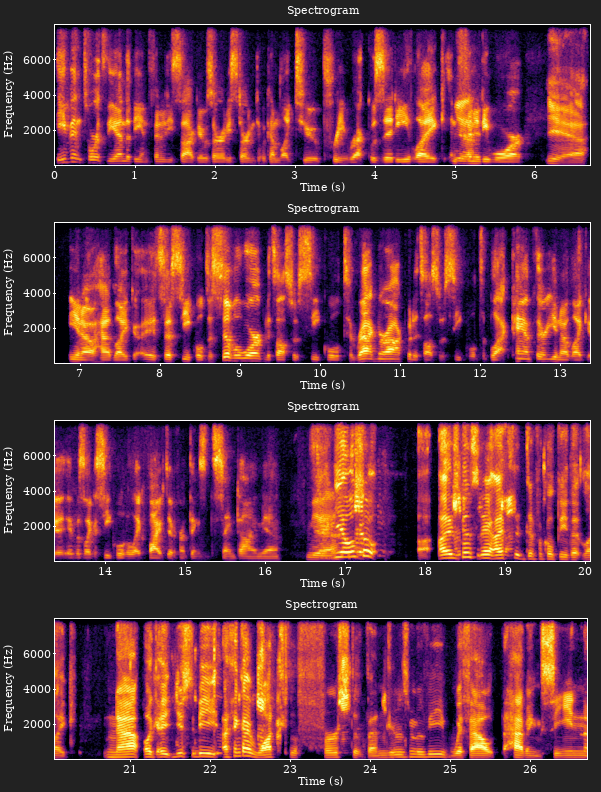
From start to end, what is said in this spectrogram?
Even towards the end of the Infinity Saga, it was already starting to become like too prerequisite like Yeah. Infinity War. Yeah. You know, had like it's a sequel to Civil War, but it's also a sequel to Ragnarok, but it's also a sequel to Black Panther. You know, like it, it was like a sequel to like five different things at the same time. Yeah. Yeah. Yeah. Also, I was gonna say I have the difficulty that like now, like it used to be. I think I watched the first Avengers movie without having seen.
